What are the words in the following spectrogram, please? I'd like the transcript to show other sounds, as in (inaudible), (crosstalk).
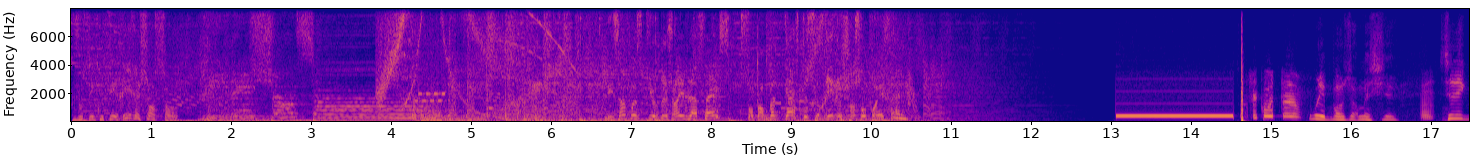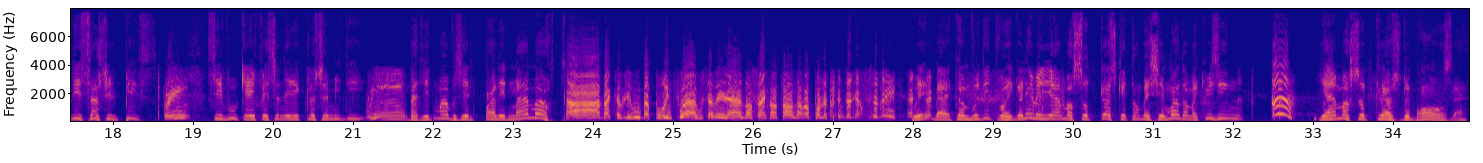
Vous écoutez Rire et Chanson. Les impostures de Jean-Yves Lafesse sont en podcast sur rireetchanson.fr. J'écoute. Oui, bonjour monsieur. Hein? C'est l'église Saint-Sulpice. Oui. C'est vous qui avez fait sonner les cloches à midi Oui. Bah dites-moi, vous êtes parlé de main morte. Ah, bah que voulez-vous? Bah pour une fois, vous savez, là, dans 50 ans, on n'aura pas la peine de les recever. (laughs) Oui, bah comme vous dites, vous rigolez, mais il y a un morceau de cloche qui est tombé chez moi dans ma cuisine. Ah Il y a un morceau de cloche de bronze, là,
